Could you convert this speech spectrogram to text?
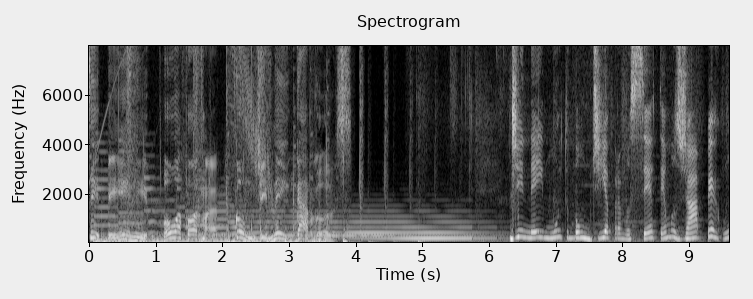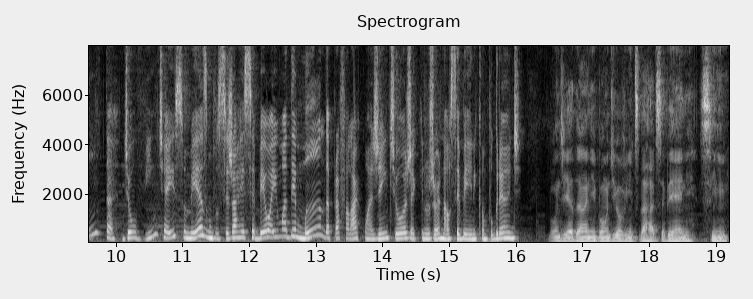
CBN Boa Forma, com Dinei Carlos. Dinei, muito bom dia para você. Temos já pergunta de ouvinte, é isso mesmo? Você já recebeu aí uma demanda para falar com a gente hoje aqui no Jornal CBN Campo Grande? Bom dia, Dani. Bom dia, ouvintes da Rádio CBN. Sim,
